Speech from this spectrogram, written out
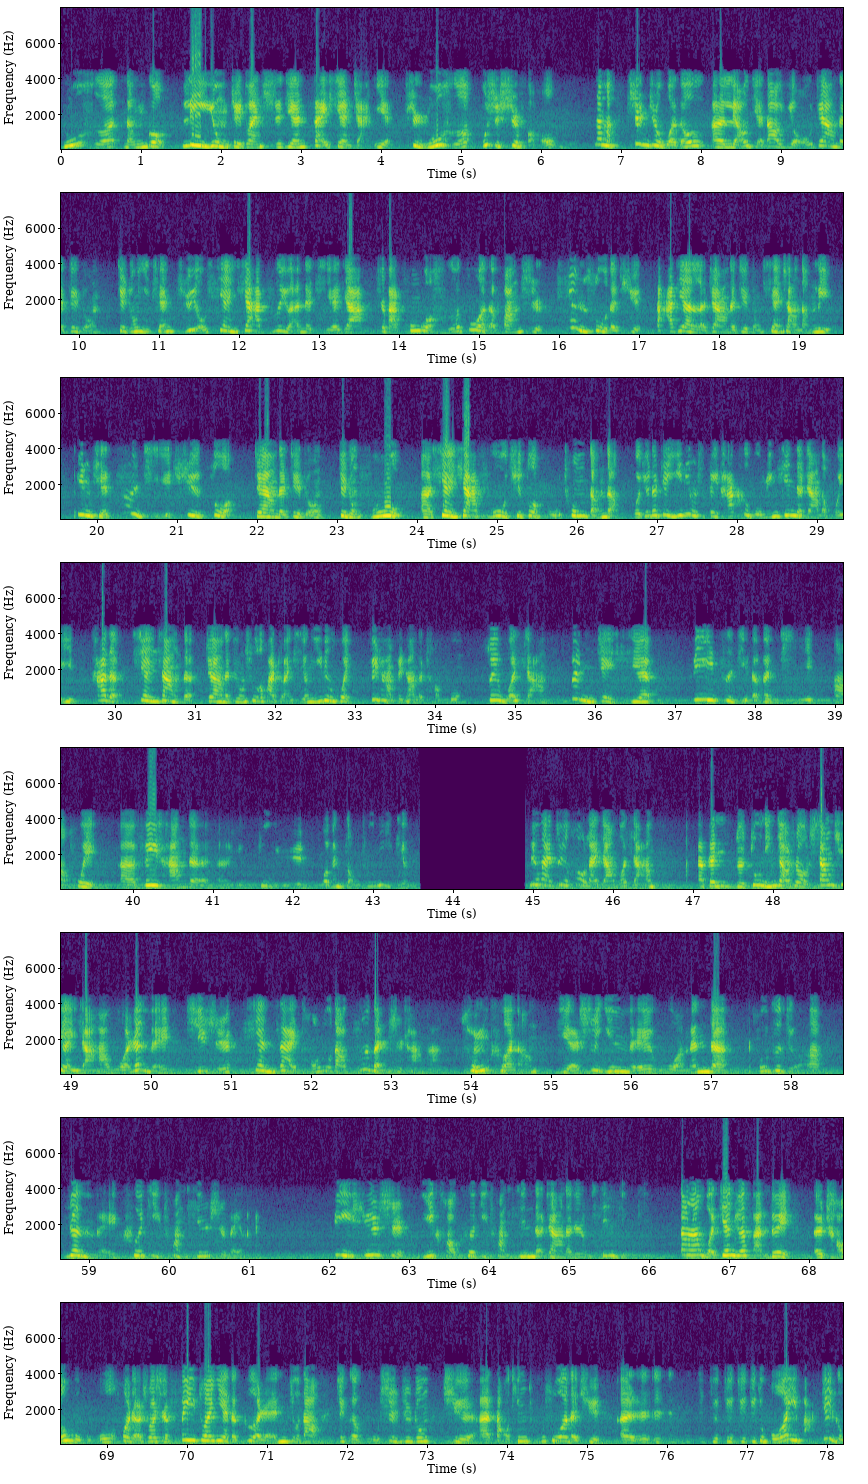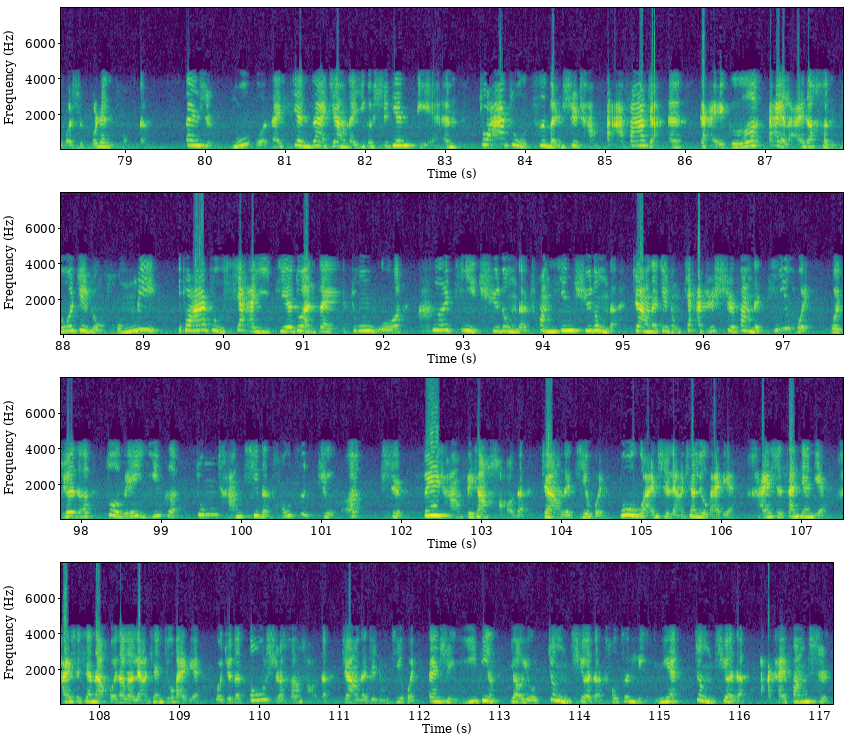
如何能够利用这段时间在线展业？是如何，不是是否？那么，甚至我都呃了解到有这样的这种这种以前只有线下资源的企业家，是吧？通过合作的方式，迅速的去搭建了这样的这种线上能力，并且自己去做这样的这种这种服务。呃，线下服务去做补充等等，我觉得这一定是对他刻骨铭心的这样的回忆。他的线上的这样的这种数字化转型一定会非常非常的成功。所以我想问这些逼自己的问题啊，会呃非常的呃有助于我们走出逆境。另外，最后来讲，我想呃跟朱宁教授商榷一下哈，我认为其实现在投入到资本市场啊。很可能也是因为我们的投资者认为科技创新是未来，必须是依靠科技创新的这样的这种新经济。当然，我坚决反对呃炒股或者说是非专业的个人就到这个股市之中去呃道听途说的去呃呃就就就就就搏一把，这个我是不认同的。但是如果在现在这样的一个时间点，抓住资本市场大发展、改革带来的很多这种红利，抓住下一阶段在中国科技驱动的、创新驱动的这样的这种价值释放的机会，我觉得作为一个中长期的投资者是。非常非常好的这样的机会，不管是两千六百点，还是三千点，还是现在回到了两千九百点，我觉得都是很好的这样的这种机会。但是一定要有正确的投资理念、正确的打开方式、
